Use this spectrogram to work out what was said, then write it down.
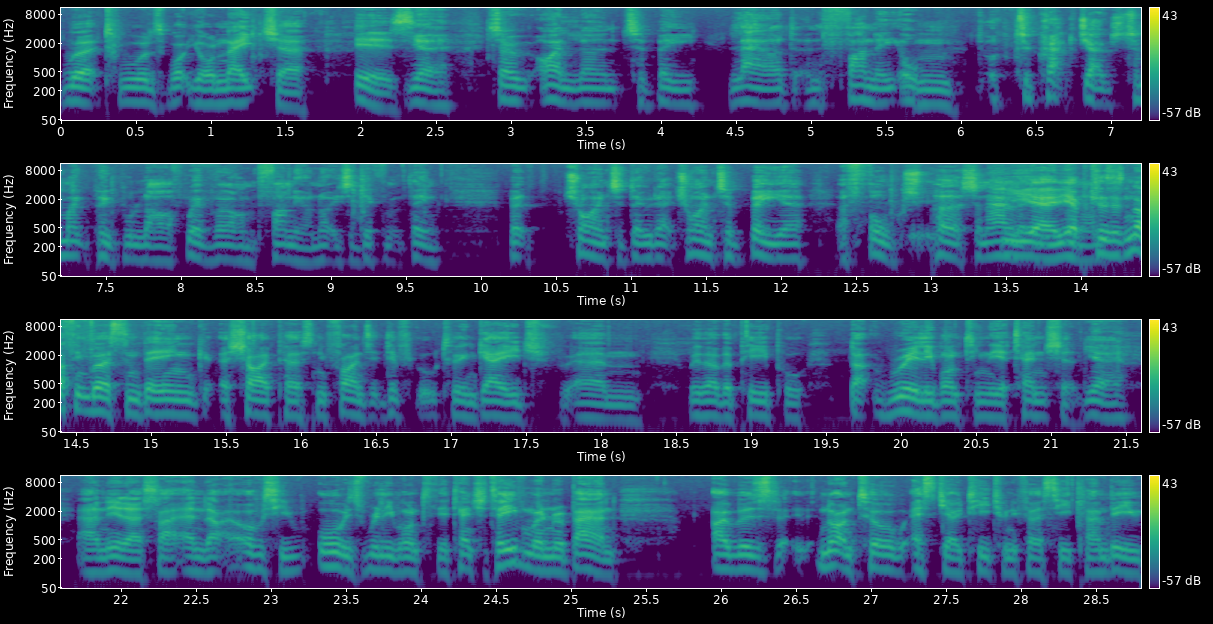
work towards what your nature is. Yeah. So I learned to be loud and funny, or Mm. to crack jokes, to make people laugh. Whether I'm funny or not is a different thing. But trying to do that, trying to be a, a false personality. Yeah, yeah, know. because there's nothing worse than being a shy person who finds it difficult to engage um, with other people, but really wanting the attention. Yeah. and you know, so, like, and I obviously always really wanted the attention. So even when we we're a band, I was not until STOT 21st C Plan B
